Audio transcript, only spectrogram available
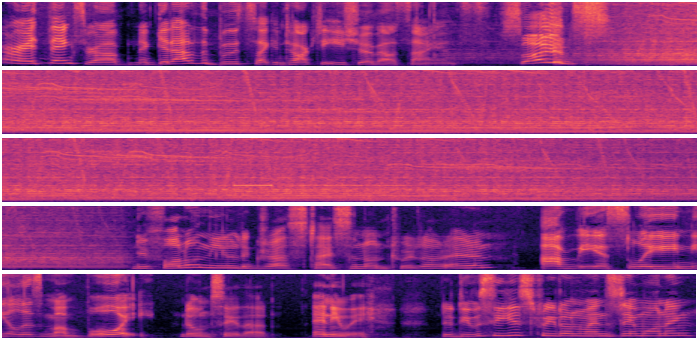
All right, thanks Rob. Now get out of the booth so I can talk to Isha about science. Science! Do you follow Neil deGrasse Tyson on Twitter, Erin? Obviously, Neil is my boy. Don't say that. Anyway, did you see his tweet on Wednesday morning?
